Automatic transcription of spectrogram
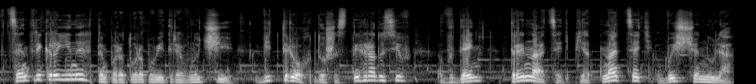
В центрі країни температура повітря вночі від 3 до 6 градусів, вдень 13-15 вище нуля.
